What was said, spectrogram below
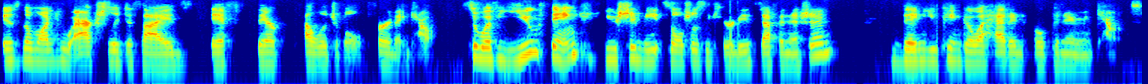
is the one who actually decides if they're eligible for an account. So if you think you should meet Social Security's definition, then you can go ahead and open an account.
